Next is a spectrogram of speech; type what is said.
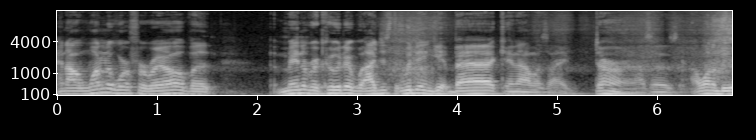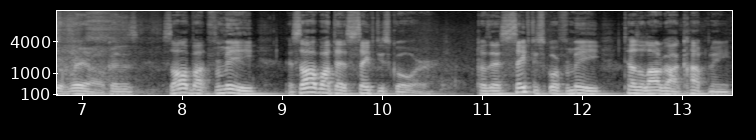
and I wanted to work for Roehl, but me and recruiter, but I just we didn't get back, and I was like, darn. I says I want to be with Roehl because it's all about for me. It's all about that safety score because that safety score for me tells a lot about a company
